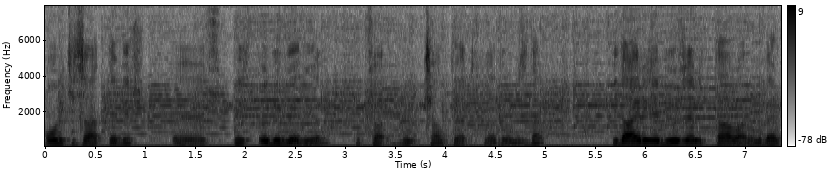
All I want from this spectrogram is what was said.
12 saatte bir e, sürpriz ödül veriyor. Bu, bu çantaya tıkladığımızda. Bir de ayrıca bir özellik daha var. Onu ben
